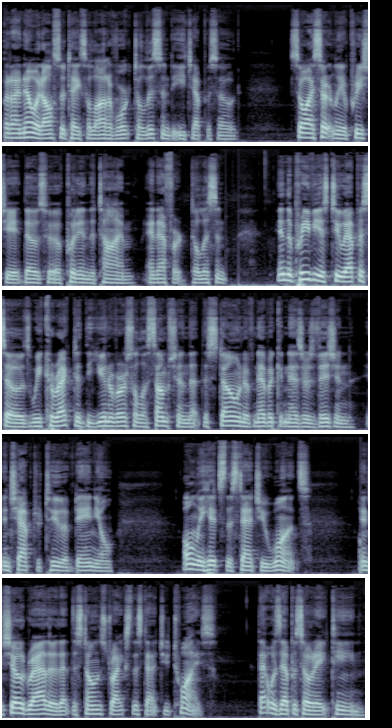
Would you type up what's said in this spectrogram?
but I know it also takes a lot of work to listen to each episode. So I certainly appreciate those who have put in the time and effort to listen. In the previous two episodes, we corrected the universal assumption that the stone of Nebuchadnezzar's vision in chapter 2 of Daniel only hits the statue once, and showed rather that the stone strikes the statue twice. That was episode 18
